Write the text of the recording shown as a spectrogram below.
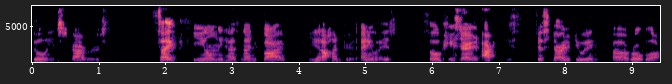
billion subscribers. Psych, he only has 95. He hit 100. Anyways, so he started acting, he just started doing uh, Roblox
